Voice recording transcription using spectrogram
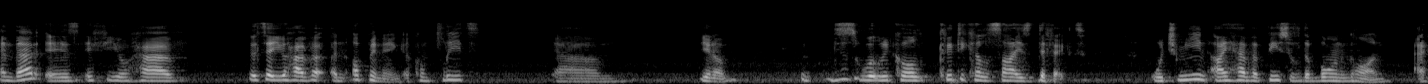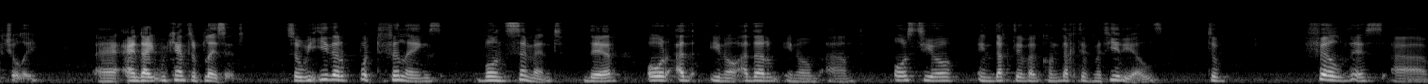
And that is if you have, let's say you have a, an opening, a complete, um, you know, this is what we call critical size defect, which mean I have a piece of the bone gone, actually, uh, and I, we can't replace it. So we either put fillings bone cement there or other, you know other you know um, osteo inductive and conductive materials to fill this um,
